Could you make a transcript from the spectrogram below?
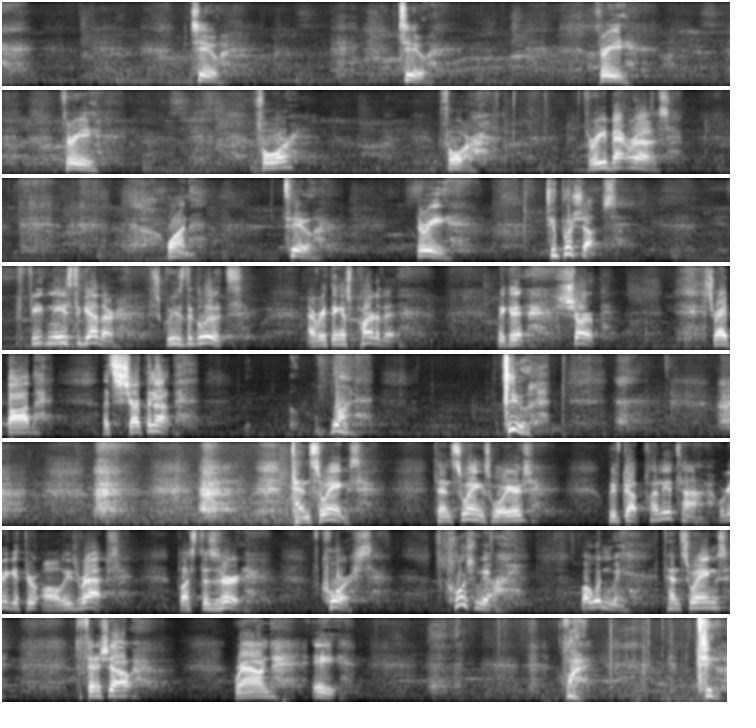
two, two three, three, four, four. Three bent rows. One, two, three. Two push-ups. Feet and knees together. Squeeze the glutes. Everything is part of it. Making it sharp. That's right, Bob. Let's sharpen up. One, two, 10 swings. 10 swings, warriors. We've got plenty of time. We're gonna get through all these reps, plus dessert. Of course, of course we are. Why wouldn't we? 10 swings to finish out round eight. One, two,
